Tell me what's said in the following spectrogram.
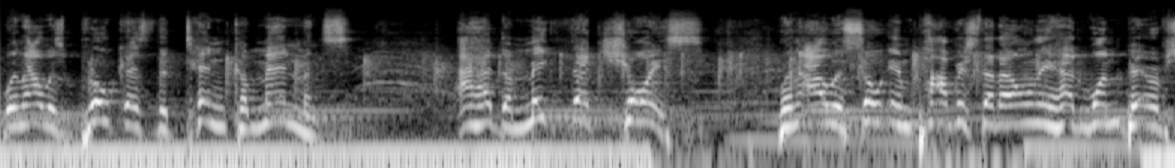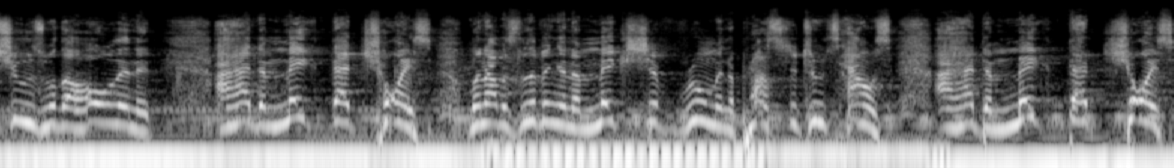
when I was broke as the Ten Commandments. I had to make that choice when I was so impoverished that I only had one pair of shoes with a hole in it. I had to make that choice when I was living in a makeshift room in a prostitute's house. I had to make that choice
